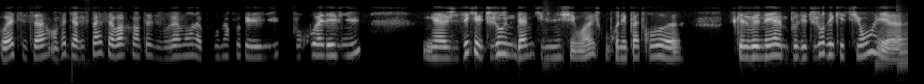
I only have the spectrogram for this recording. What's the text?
Ouais, c'est ça. En fait, j'arrive pas à savoir quand est-ce vraiment la première fois qu'elle est venue, pourquoi elle est venue. Mais euh, je sais qu'il y avait toujours une dame qui venait chez moi et je comprenais pas trop euh, ce qu'elle venait. Elle me posait toujours des questions et euh,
